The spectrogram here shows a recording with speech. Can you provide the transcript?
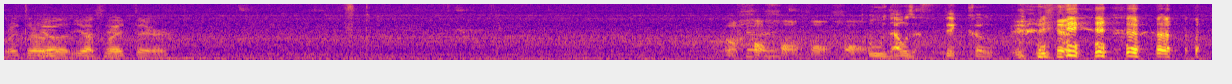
Right there on the yep, I see. right there. Oh, ho, ho, ho, ho. Ooh, that was a thick coat.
